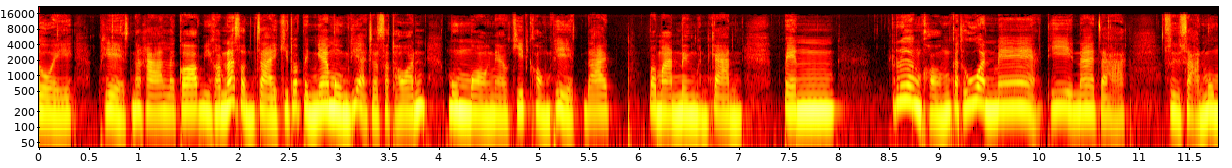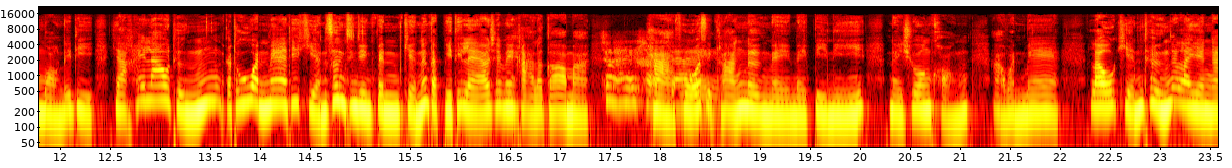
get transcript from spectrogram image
โดยเพจนะคะ แล้วก็มีความน่าสนใจคิดว่าเป็นแง่มุมที่อาจจะสะท้อนมุมมองแนวคิดของเพจได้ประมาณหนึ่งเหมือนกัน เป็นเรื่องของกระทู้วันแม่ที่น่าจะ สื่อสารมุมมองได้ดี อยากให้เล่าถึงกระทู้วันแม่ที่เขียนซึ่งจริง ๆ เป็นเขียนตั้งแต่ปีที่แล้วใช่ไหมคะ แล้วก็เอามาใช่ค่ะโพสอีกครั้งหนึ่งในในปีนี้ในช่วงของอวันแม่ เราเขียนถึงอะไรยังไง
